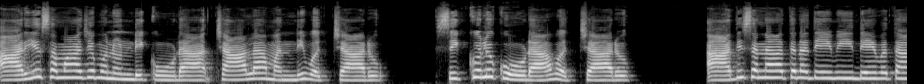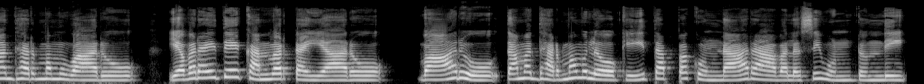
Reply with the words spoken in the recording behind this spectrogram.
ఆర్య సమాజము నుండి కూడా చాలామంది వచ్చారు. సిక్కులు కూడా వచ్చారు. ఆది సనాతన దేవి దేవతా ధర్మము వారు ఎవరైతే కన్వర్ట్ అయ్యారో వారు తమ ధర్మములోకి తప్పకుండా రావలసి ఉంటుంది.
